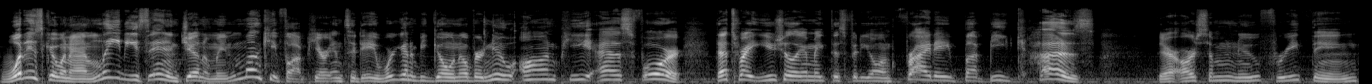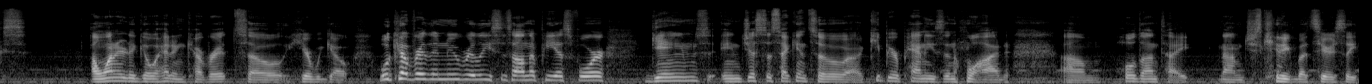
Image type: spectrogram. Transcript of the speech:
What is going on ladies and gentlemen, Monkey Flop here and today we're going to be going over new on PS4. That's right, usually I make this video on Friday, but because there are some new free things, I wanted to go ahead and cover it, so here we go. We'll cover the new releases on the PS4 games in just a second, so uh, keep your panties in a wad. Um, hold on tight. No, I'm just kidding, but seriously,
